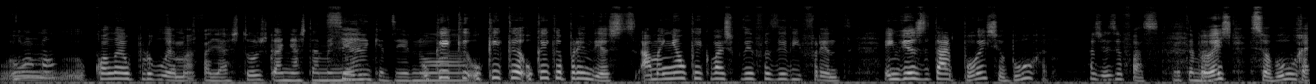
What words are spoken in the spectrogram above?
O, qual é o problema? Falhaste hoje, ganhaste amanhã, Sim. quer dizer, não. O que, é que, o, que é que, o que é que aprendeste? Amanhã o que é que vais poder fazer diferente? Em vez de estar, pois, sou burra. Às vezes eu faço. Eu também. Pois, sou burra,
